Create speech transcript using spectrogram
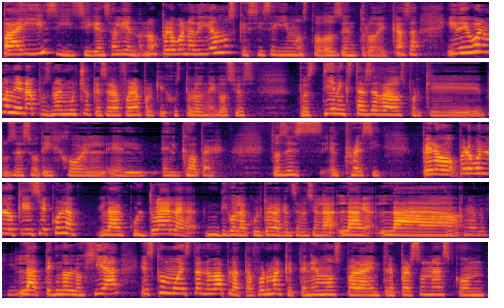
país y siguen saliendo, ¿no? Pero bueno, digamos que sí seguimos todos dentro de casa y de igual manera, pues no hay mucho que hacer afuera porque justo los negocios, pues tienen que estar cerrados porque, pues eso dijo el, el, el Gopper. Entonces, el Prezi. Pero, pero bueno, lo que decía con la, la cultura de la, digo la cultura de la cancelación, la, la, la, Tecnología. la tecnología es como esta nueva plataforma que tenemos para entre personas con,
